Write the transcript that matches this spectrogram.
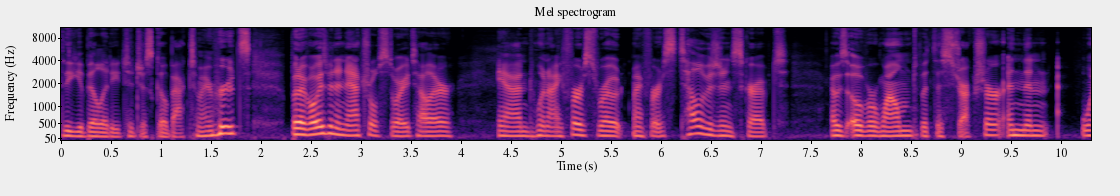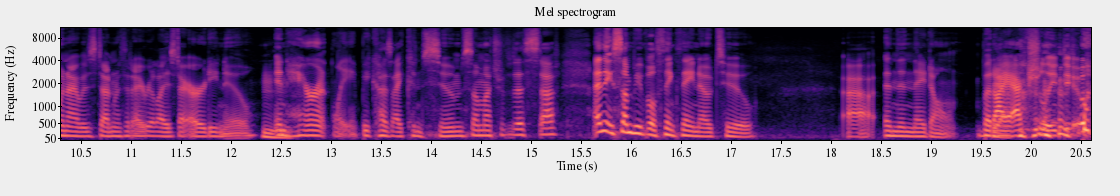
the ability to just go back to my roots. But I've always been a natural storyteller, and when I first wrote my first television script, I was overwhelmed with the structure, and then when I was done with it, I realized I already knew inherently because I consume so much of this stuff. I think some people think they know too, uh, and then they don't. But I actually do.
